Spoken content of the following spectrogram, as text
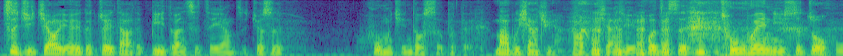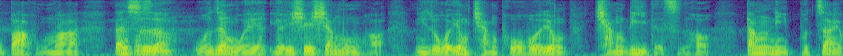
自己教有一个最大的弊端是这样子，就是父母亲都舍不得。骂不下去，骂不下去，或者是除非你是做虎爸虎妈，但是道我认为有一些项目哈，你如果用强迫或用强力的时候，当你不在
